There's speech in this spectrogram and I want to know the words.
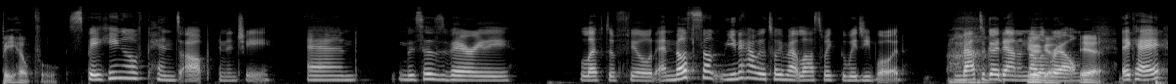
be helpful. Speaking of pent up energy, and this is very left of field and not something you know how we were talking about last week the Ouija board? I'm about to go down another go. realm. Yeah. Okay.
